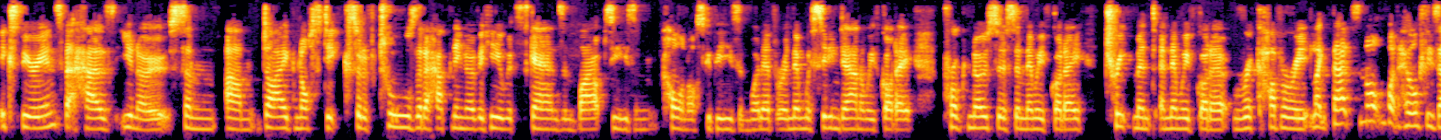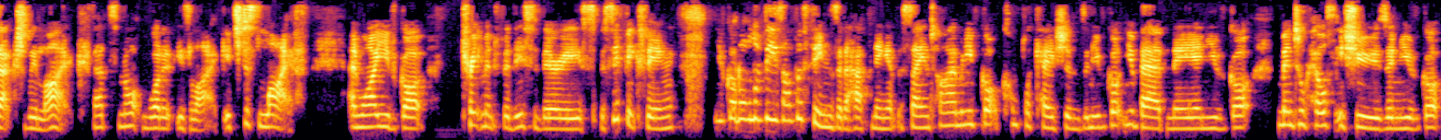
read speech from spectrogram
experience that has you know some um, diagnostic sort of tools that are happening over here with scans and biopsies and colonoscopies and whatever and then we're sitting down and we've got a prognosis and then we've got a treatment and then we've got a recovery like that's not what health is actually like. That's not what it is like. It's just life. And why you've got treatment for this very specific thing, you've got all of these other things that are happening at the same time, and you've got complications, and you've got your bad knee, and you've got mental health issues, and you've got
